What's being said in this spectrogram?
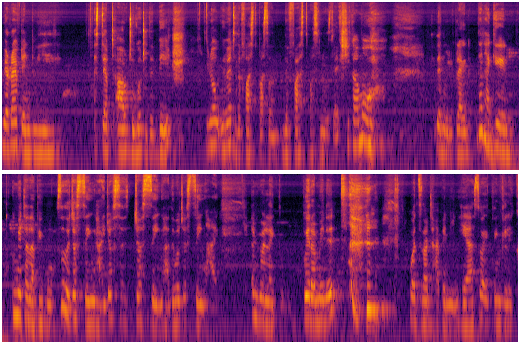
we arrived and we stepped out to go to the beach. You know, we met the first person. The first person was like, Shikamoo. Then we replied. Then again, we met other people. So they're just saying hi, just just saying hi. They were just saying hi. And we were like, wait a minute. What's not happening here? So I think like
